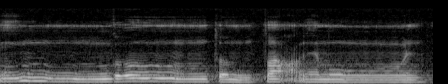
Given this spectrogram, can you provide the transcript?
إن كنتم تعلمون.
